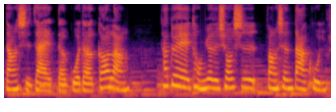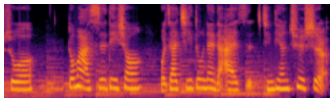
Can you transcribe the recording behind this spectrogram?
当时在德国的高廊，他对同月的修士放声大哭，说：“多马斯弟兄，我在基督内的爱子今天去世了。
